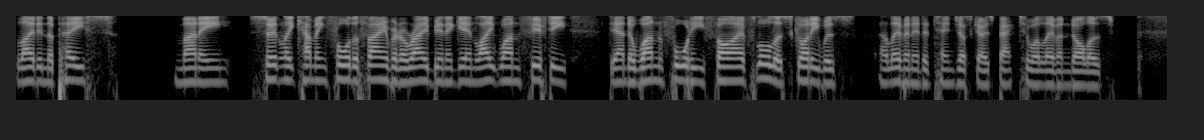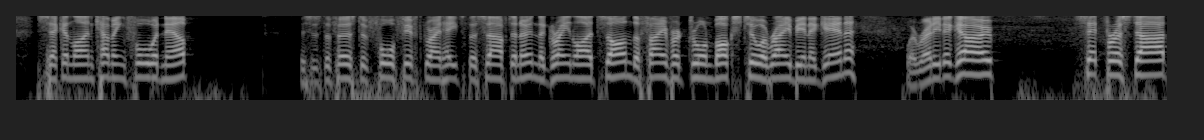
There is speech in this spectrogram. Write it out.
late in the piece, money certainly coming for the favourite Arabian again. Late 150 down to 145. Flawless Scotty was 11 into 10, just goes back to $11. Second line coming forward now. This is the first of four fifth grade heats this afternoon. The green light's on. The favourite drawn box to Arabian again. We're ready to go. Set for a start.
